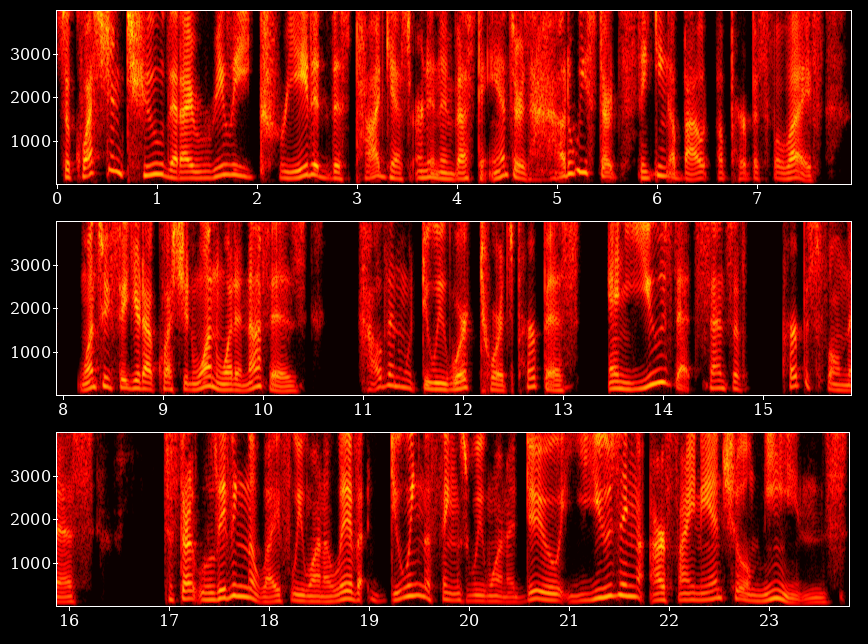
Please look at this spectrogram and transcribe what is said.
So, question two that I really created this podcast, Earn and Invest, to answer is how do we start thinking about a purposeful life? Once we figured out question one, what enough is, how then do we work towards purpose and use that sense of purposefulness to start living the life we want to live, doing the things we want to do, using our financial means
